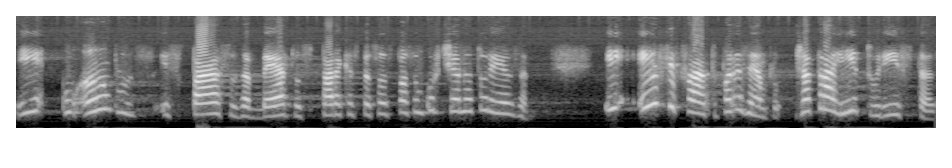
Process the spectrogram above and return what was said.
e com amplos espaços abertos para que as pessoas possam curtir a natureza. E esse fato, por exemplo, de atrair turistas,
